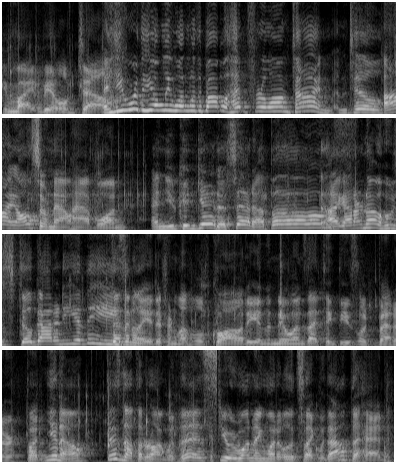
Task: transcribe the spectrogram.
you might be able to tell. And you were the only one with a bobblehead for a long time, until I also now have one, and you can get a set of both. I don't know who's still got any of these. Definitely a different level of quality in the new ones. I think these look better. But, you know, there's nothing wrong with this. If you were wondering what it looks like without the head,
